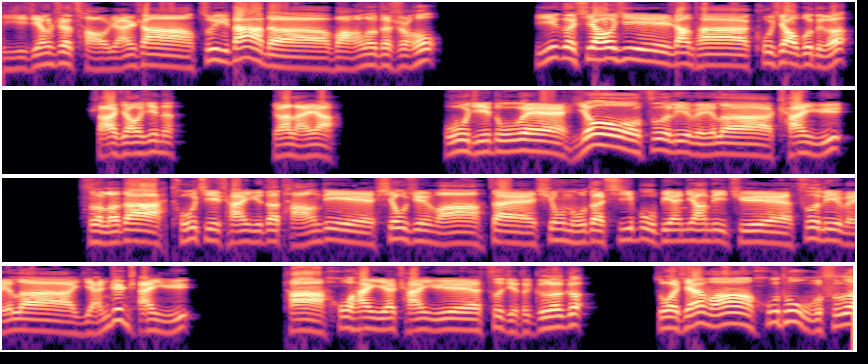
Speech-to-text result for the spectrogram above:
已经是草原上最大的王了的时候，一个消息让他哭笑不得。啥消息呢？原来呀，乌鸡都尉又自立为了单于，死了的突骑单于的堂弟修勋王，在匈奴的西部边疆地区自立为了严阵单于。他呼韩邪单于自己的哥哥。左贤王呼图武斯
